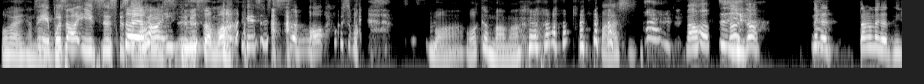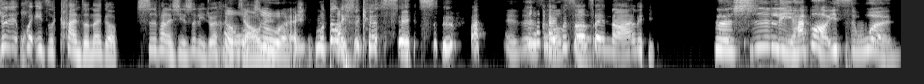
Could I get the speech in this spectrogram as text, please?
我后来想，自己不知道一吃是什么对，然后一吃是什么？一吃是什么？为什么？什么啊？我要干嘛吗？干嘛是？然后自己你知道那个当那个你就会一直看着那个吃饭的形式，你就会很焦虑。哎、欸，我到底是跟谁吃饭？哎、欸，还不知道在哪里，很失礼，还不好意思问，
